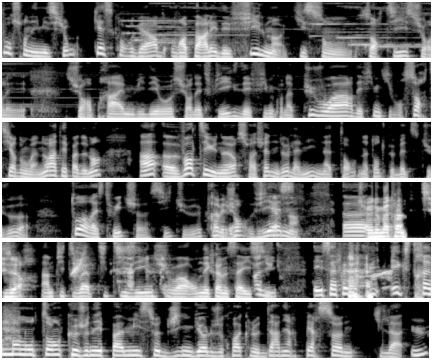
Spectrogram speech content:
pour son émission. Qu'est-ce qu'on regarde? On va parler des films qui sont sortis sur les sur Prime Video, sur Netflix, des films qu'on a pu voir, des films qui vont sortir, donc voilà, ne ratez pas demain à euh, 21h sur la chaîne de l'ami Nathan. Nathan, tu peux mettre si tu veux euh, ton adresse Twitch euh, si tu veux que Très les bien. gens viennent. Euh, Tu veux nous mettre un petit teaser? un petit, ouais, petit teasing, tu vois, on est comme ça ici. Et ça fait depuis extrêmement longtemps que je n'ai pas mis ce jingle. Je crois que la dernière personne qui l'a eu,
